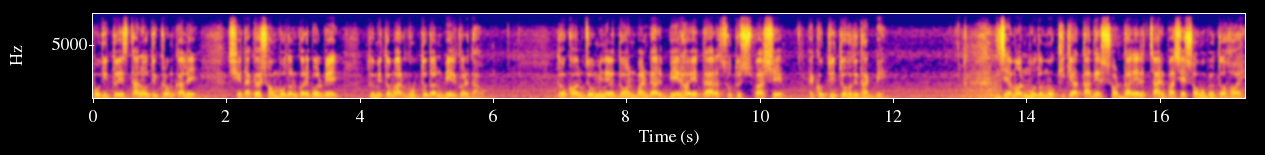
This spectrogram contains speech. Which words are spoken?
পতিত স্থান অতিক্রমকালে সেটাকেও সম্বোধন করে বলবে, তুমি তোমার গুপ্তধন বের করে দাও। তখন জমিনের দন ভাণ্ডার বের হয়ে তার চতুষ্পার্শ্বে একত্রিত হতে থাকবে। যেমন মধুমক্ষিকা তাদের সর্দারের চারপাশে সমবেত হয়।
